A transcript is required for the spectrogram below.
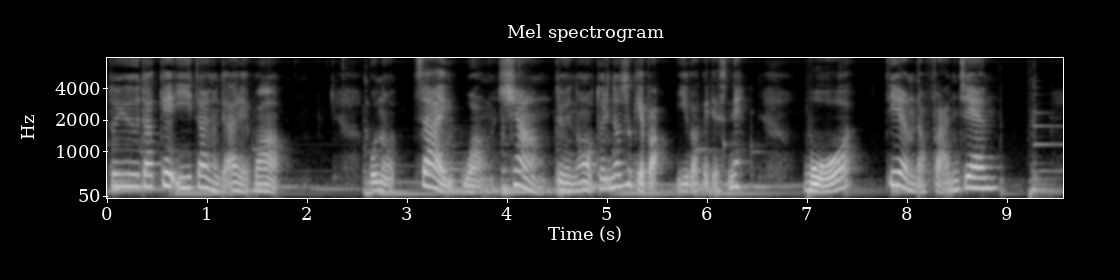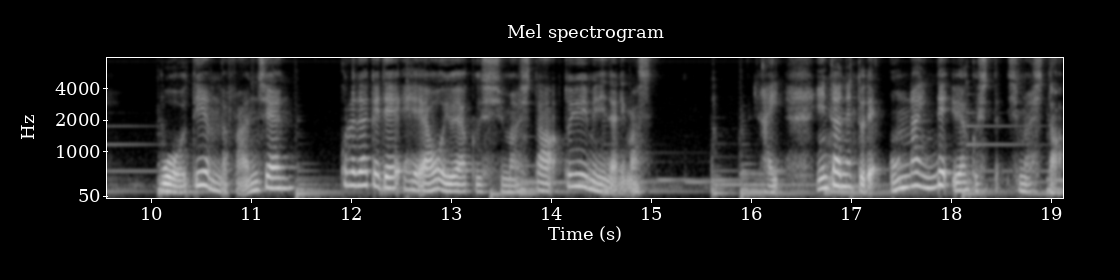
というだけ言いたいのであればこの在網上というのを取り除けばいいわけですね。我订了房間我订了房間これだけで部屋を予約しましたという意味になります。はい。インターネットでオンラインで予約しました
